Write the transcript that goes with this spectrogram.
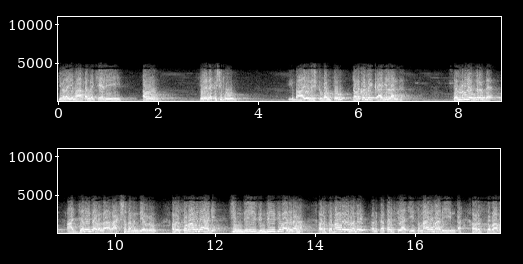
ಇವನ ಈ ಮಾತನ್ನು ಕೇಳಿ ಅವನು ಹಿರಣ್ಯಕಶಿಪು ಈ ಬಾಯಲ್ಲಿ ಇಷ್ಟು ಬಂತು ತಡ್ಕೊಳ್ಳಿಕ್ಕಾಗಿಲ್ಲ ಅಂತೆ ಎಲ್ಲರೂ ಎದ್ರಂತೆ. ಆ ಜನ ಇದ್ದಾರಲ್ಲ ರಾಕ್ಷಸ ಮಂದಿ ಅವರು ಅವರ ಸ್ವಭಾವನೇ ಹಾಗೆ. ಚಿಂದಿ ವಿಂದೀತಿ ವಾದಿನಃ ಅವರ ಸ್ವಭಾವ ಏನು ಅಂದ್ರೆ, ಅವನು ಕತ್ತರಿಸಿ ಹಾಕಿ ಸಮಾರ ಮಾಡಿ ಅಂತ ಅವರ ಸ್ವಭಾವ.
